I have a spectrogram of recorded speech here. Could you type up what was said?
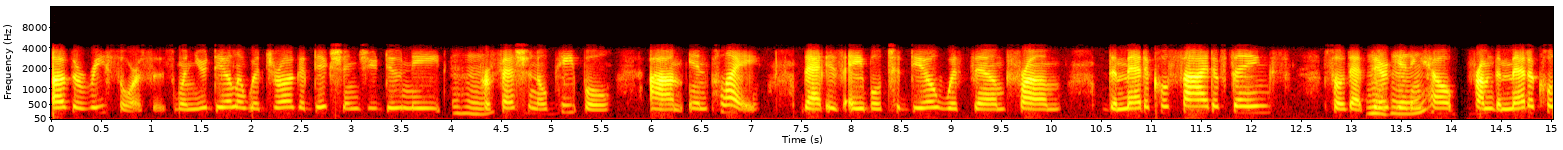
other resources. When you're dealing with drug addictions, you do need mm-hmm. professional people um, in play that is able to deal with them from the medical side of things so that they're mm-hmm. getting help from the medical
